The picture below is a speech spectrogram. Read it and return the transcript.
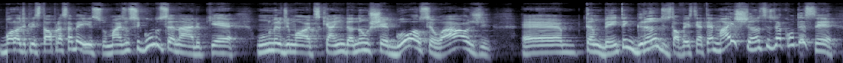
bola de cristal para saber isso. Mas o segundo cenário, que é um número de mortes que ainda não chegou ao seu auge, é, também tem grandes, talvez tenha até mais chances de acontecer.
